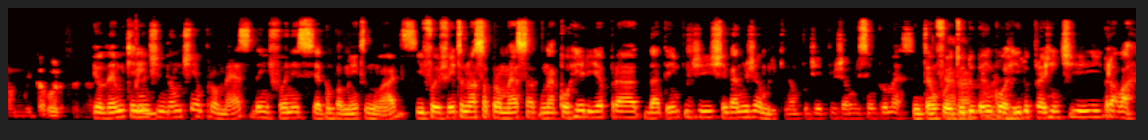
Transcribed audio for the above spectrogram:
é muita força. Né? Eu lembro que a gente não tinha promessa, daí a gente foi nesse acampamento no Hades e foi feita nossa promessa na correria pra dar tempo de chegar no Jamboree, que não podia ir pro Jamboree sem promessa. Então foi Caraca, tudo bem corrido pra gente ir pra lá.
